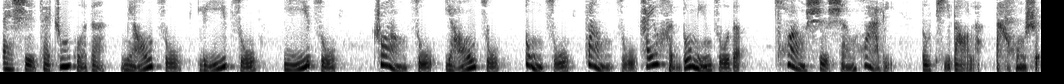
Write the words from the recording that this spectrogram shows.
但是在中国的苗族、黎族、彝族、壮族、瑶族、侗族、藏族，还有很多民族的创世神话里，都提到了大洪水。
